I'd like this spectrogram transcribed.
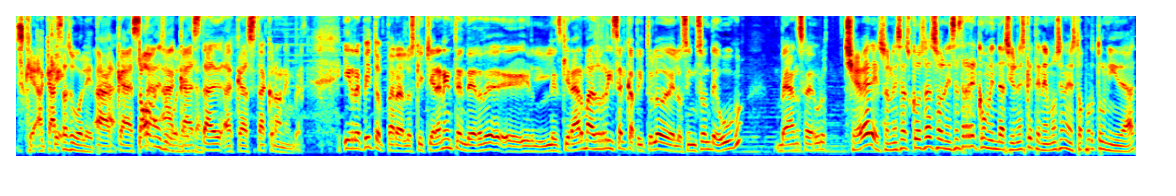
Es que acá que está su boleta. Acá está, Tome su acá boleta. está, acá está Cronenberg. Y repito, para los que quieran entender, de- eh, les quiera dar más risa el capítulo de Los Simpsons de Hugo, véanse, bro. Chévere, son esas cosas, son esas recomendaciones que tenemos en esta oportunidad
